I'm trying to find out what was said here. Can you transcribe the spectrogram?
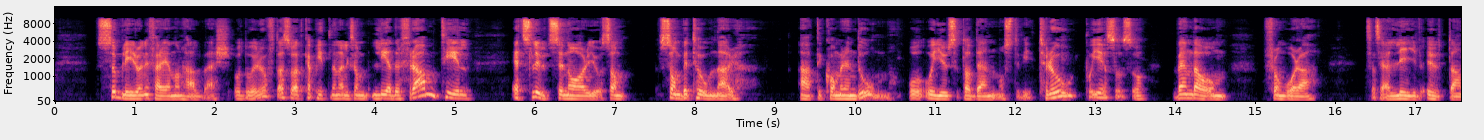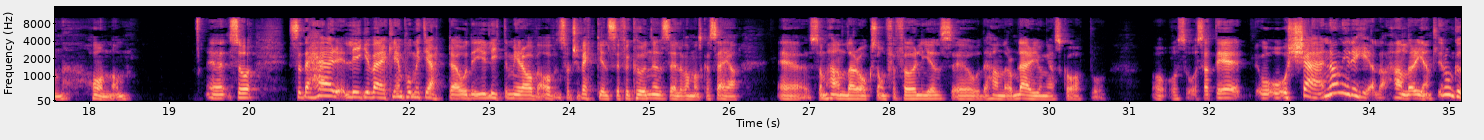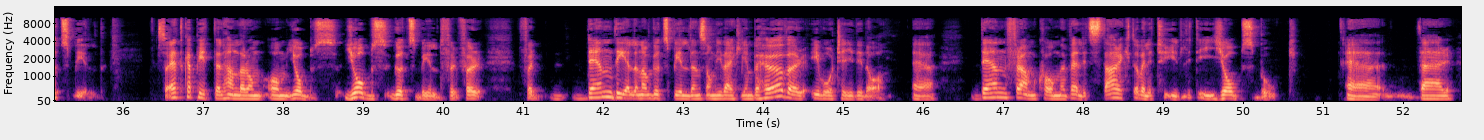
så blir det ungefär en och en halv vers. Och då är det ofta så att kapitlen liksom leder fram till ett slutscenario som, som betonar att det kommer en dom och, och i ljuset av den måste vi tro på Jesus och vända om från våra så att säga, liv utan honom. Eh, så, så det här ligger verkligen på mitt hjärta och det är ju lite mer av, av en sorts väckelseförkunnelse eller vad man ska säga, eh, som handlar också om förföljelse och det handlar om lärjungaskap och, och, och så. så att det, och, och kärnan i det hela handlar egentligen om Guds bild. Så ett kapitel handlar om, om Jobs, Jobs gudsbild, för, för, för den delen av gudsbilden som vi verkligen behöver i vår tid idag. Eh, den framkommer väldigt starkt och väldigt tydligt i Jobs bok. Eh, där,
